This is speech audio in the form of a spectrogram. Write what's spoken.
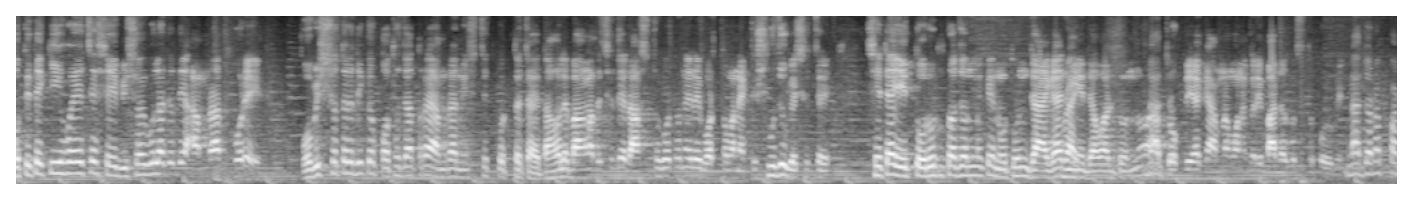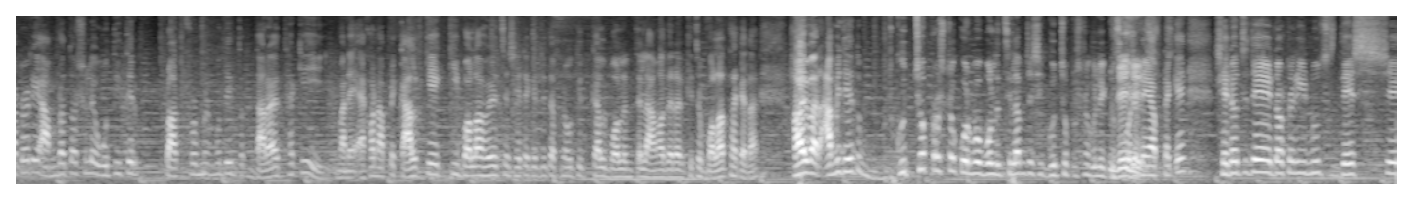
অতীতে কি হয়েছে সেই বিষয়গুলো যদি আমরা ধরে ভবিষ্যতের দিকে পথযাত্রায় আমরা নিশ্চিত করতে চাই তাহলে বাংলাদেশে যে রাষ্ট্র গঠনের এই বর্তমানে একটি সুযোগ এসেছে সেটা এই তরুণ প্রজন্মকে নতুন জায়গায় নিয়ে যাওয়ার জন্য আর প্রক্রিয়াকে আমরা মনে করি বাধাগ্রস্ত করবে। না জনাব পাটোয়ারি আমরা তো আসলে অতীতের প্ল্যাটফর্মের মধ্যেই তো দাঁড়ায় থাকি। মানে এখন আপনি কালকে কি বলা হয়েছে সেটাকে যদি আপনি অতীতকাল বলেন তাহলে আমাদের আর কিছু বলা থাকে না। হাইবার আমি যেহেতু গুচ্ছ প্রশ্ন করব বলেছিলাম যে সেই গুচ্ছ প্রশ্নগুলি একটু করে নেই আপনাকে সেটা হচ্ছে যে ডক্টর ইউনুস দেশে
